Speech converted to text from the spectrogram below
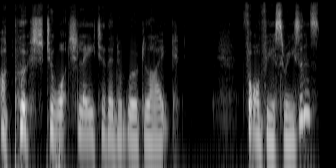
are pushed to watch later than we would like. For obvious reasons.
